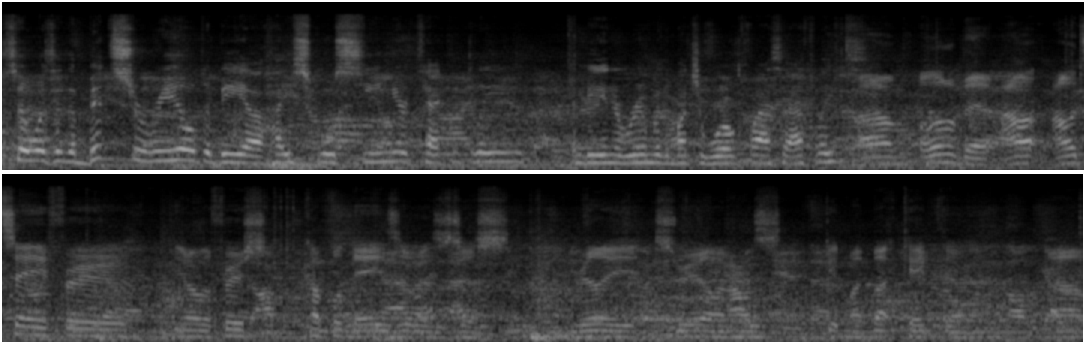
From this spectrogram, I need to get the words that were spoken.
So was it a bit surreal to be a high school senior technically and be in a room with a bunch of world class athletes? Um, a little bit. I, I would say for you know the first couple days it was just really surreal, and I was getting my butt kicked. And, um,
